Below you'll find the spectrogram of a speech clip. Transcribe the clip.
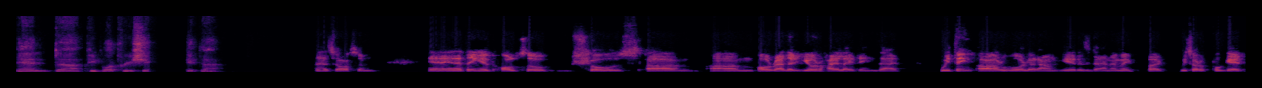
and uh, people appreciate that. That's awesome. And, I think it also shows, um, um, or rather, you're highlighting that we think our world around here is dynamic, but we sort of forget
